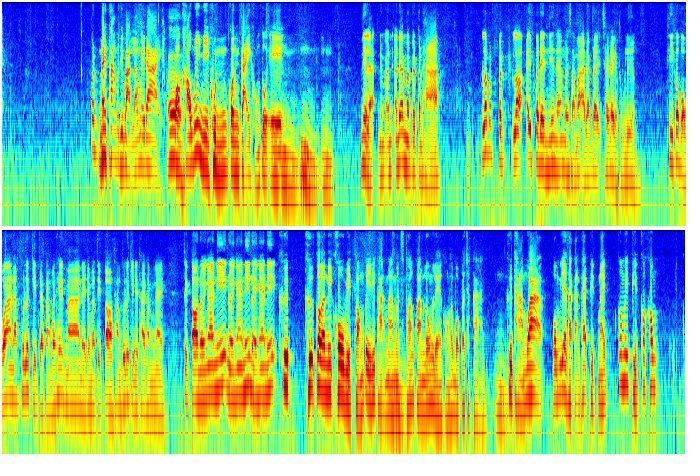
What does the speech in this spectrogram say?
ในทางปฏิบัติแล้วไม่ได้ เออ เพราะเขาไม่มีคุณกลไกของตัวเอง อืมอืมอืม เนี่ยแหละอันอันนี้มันเป็นปัญหา แล้วมันเป็นแล้วไอ้ประเด็นเนี้ยนะมันสามารถอัดได้ใช้ได้กับทุกเรื่อง ที่เขาบอกว่านักธุรกิจจากต่างประเทศมาเนี่ยจะมาติดต่อทำธุรกิจในไทยทำยังไง ติดต่อหน่วยงานนี้หน่วยงานนี้หน่วยงานนี้คือคือกรณีโควิด 2 ปีที่ผ่านมามันสะท้อนความล้มเหลวของระบบราชการอืมคือถามว่ากรมวิทยาศาสตร์การแพทย์ผิดไหมก็ไม่ผิดก็เขา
